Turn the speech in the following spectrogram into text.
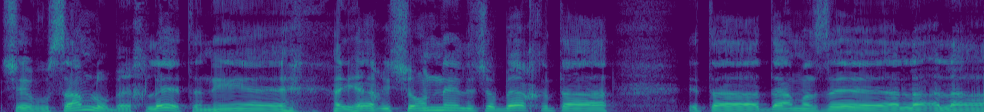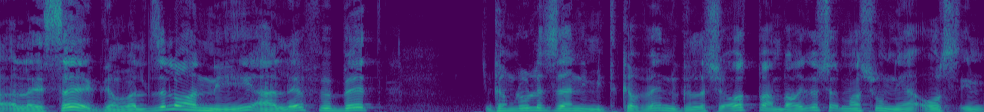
שיבושם לו, בהחלט. אני אה, היה הראשון אה, לשבח את, ה, את האדם הזה על, על, על ההישג, אבל זה לא אני, א', וב', גם לא לזה אני מתכוון, בגלל שעוד פעם, ברגע שמשהו נהיה עוס עם...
